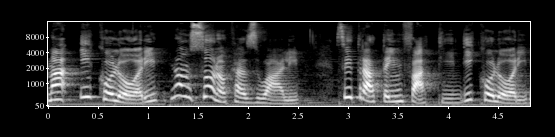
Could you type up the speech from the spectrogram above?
ma i colori non sono casuali. Si tratta infatti di colori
